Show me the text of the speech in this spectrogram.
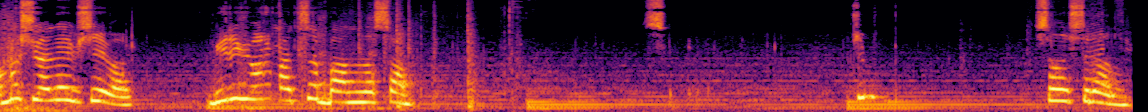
Ama şöyle bir şey var. Biri yorum atsa banlasam. Kim? Çalıştıralım.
